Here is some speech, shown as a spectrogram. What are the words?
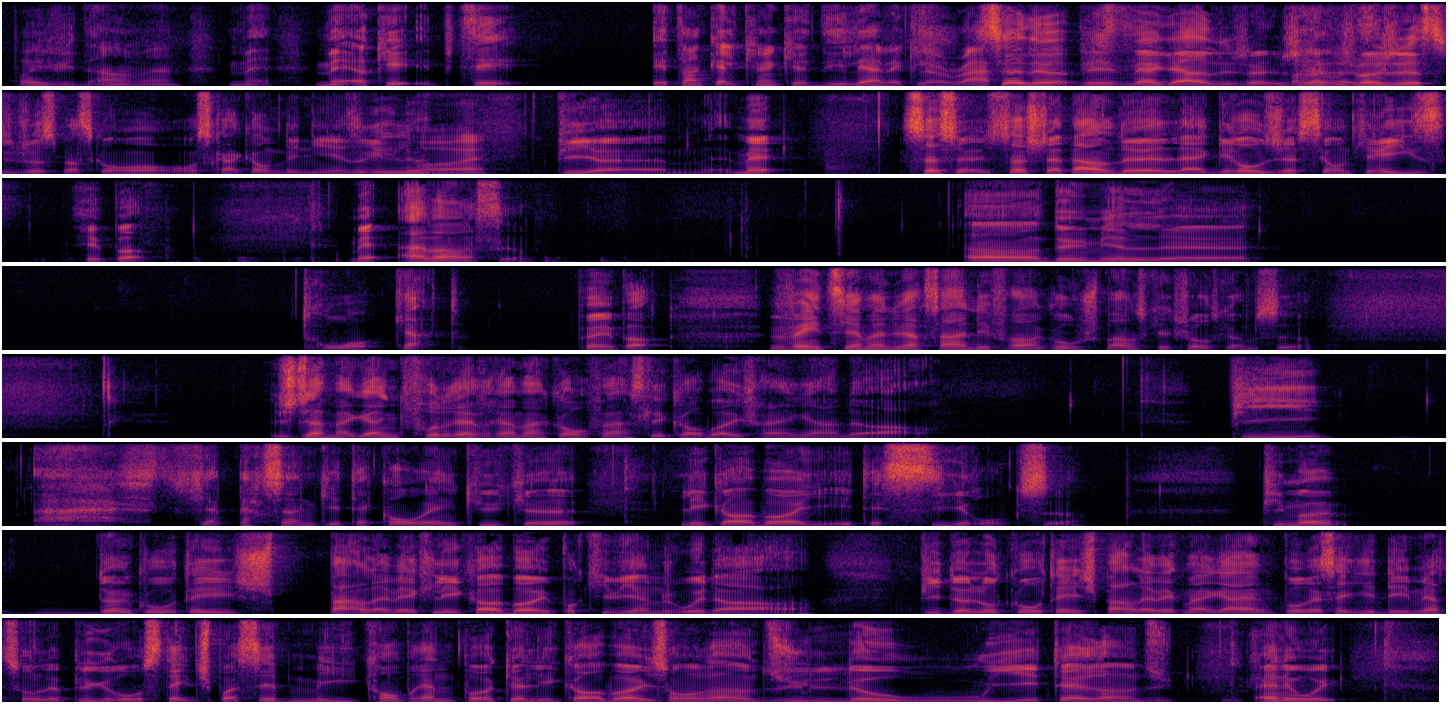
Pas évident, man. Mais, mais OK, puis tu sais, étant quelqu'un qui a dealé avec le rap. Ça, là, depuis- mais, mais regarde, je, je, Ouais, je vas-y. vais juste, c'est juste parce qu'on on se raconte des niaiseries, là. Ouais. Puis, euh, mais ça, ça, ça, je te parle de la grosse gestion de crise hip-hop. Mais avant ça, en 2003, 4, peu importe, 20e anniversaire des Franco, je pense, quelque chose comme ça. Je dis à ma gang qu'il faudrait vraiment qu'on fasse les cowboys fringants dehors. Puis, ah, il n'y a personne qui était convaincu que les cowboys étaient si gros que ça. Puis moi, d'un côté, je parle avec les cowboys pour qu'ils viennent jouer dehors. Puis de l'autre côté, je parle avec ma gang pour essayer de les mettre sur le plus gros stage possible, mais ils comprennent pas que les cowboys sont rendus là où ils étaient rendus. Anyway,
